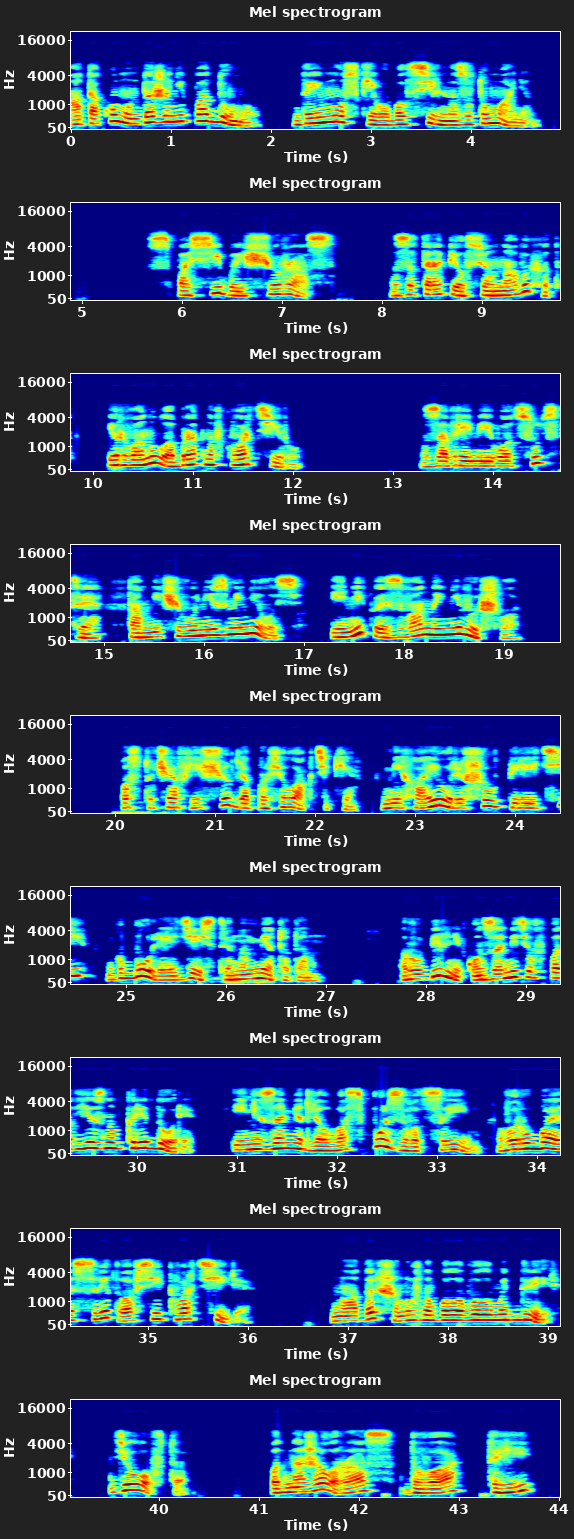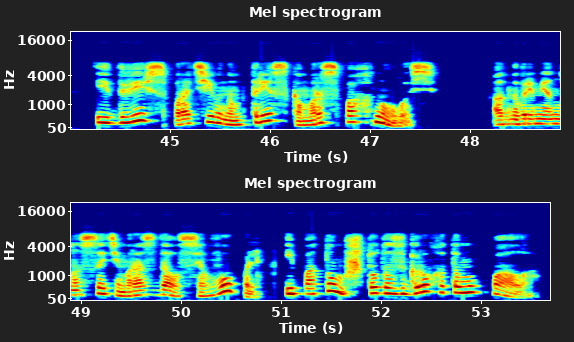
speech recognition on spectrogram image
О таком он даже не подумал да и мозг его был сильно затуманен. — Спасибо еще раз! — заторопился он на выход и рванул обратно в квартиру. За время его отсутствия там ничего не изменилось, и Ника из ванной не вышла. Постучав еще для профилактики, Михаил решил перейти к более действенным методам. Рубильник он заметил в подъездном коридоре и не замедлил воспользоваться им, вырубая свет во всей квартире. Ну а дальше нужно было выломать дверь. Делов-то. Поднажал раз, два, три, и дверь с противным треском распахнулась. Одновременно с этим раздался вопль, и потом что-то с грохотом упало.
